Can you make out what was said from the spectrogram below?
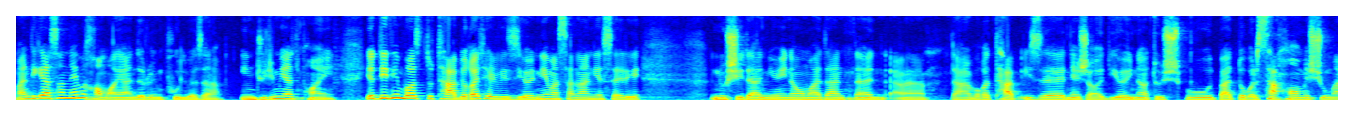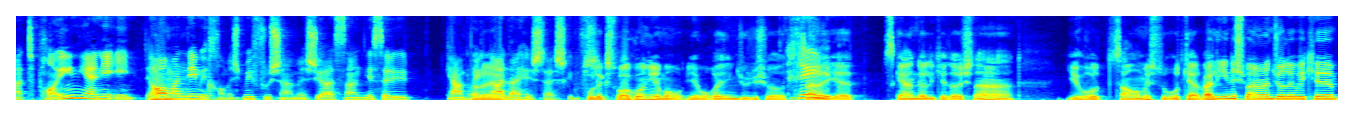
من دیگه اصلا نمی‌خوام آینده رو این پول بذارم. اینجوری میاد پایین. یا دیدیم باز تو تبلیغات تلویزیونی مثلا یه سری نوشیدنی و اینا اومدن در واقع تبعیض نژادی و اینا توش بود. بعد دوباره سهامش اومد پایین. یعنی این. آ من نمیخوامش میفروشمش. یا اصلا یه سری کمپین آره. علیهش تشکیل میشه. فولکس واگن یه, موقع اینجوری شد. سر یه سکندالی که داشتن یهو سهامش سقوط کرد. ولی اینش برای من جالبه که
